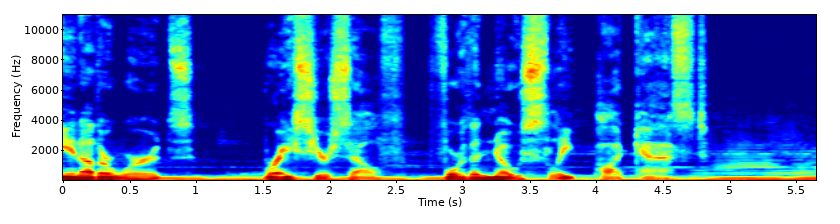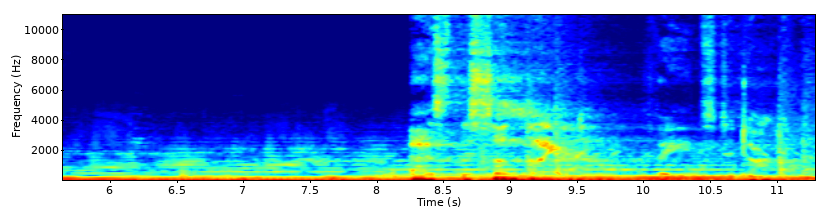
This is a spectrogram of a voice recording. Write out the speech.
In other words, brace yourself for the No Sleep Podcast. As the sunlight fades to darkness,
